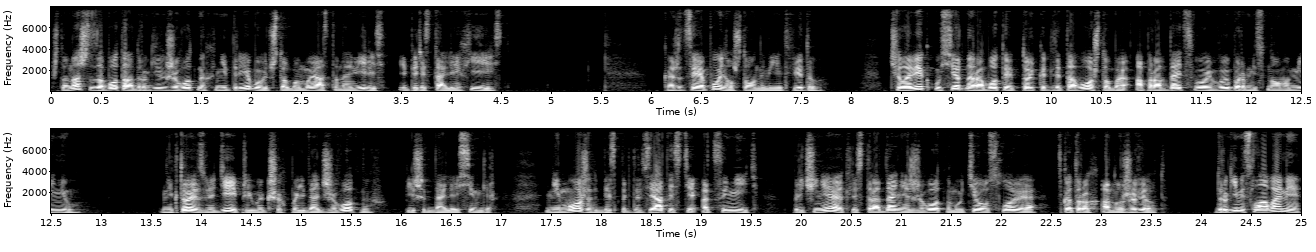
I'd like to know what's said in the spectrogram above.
что наша забота о других животных не требует, чтобы мы остановились и перестали их есть. Кажется, я понял, что он имеет в виду. Человек усердно работает только для того, чтобы оправдать свой выбор мясного меню. Никто из людей, привыкших поедать животных, пишет далее Сингер, не может без предвзятости оценить, причиняют ли страдания животному те условия, в которых оно живет. Другими словами,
